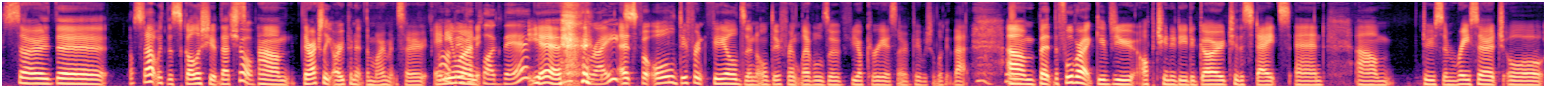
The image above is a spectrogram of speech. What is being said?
So the I'll start with the scholarship. That's Sure. um, they're actually open at the moment. So Oh, anyone, a plug there. yeah, Great. it's for all different fields and all different levels of your career. So people should look at that. Oh, Um, but the Fulbright gives you opportunity to go to the states and um, do some research or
